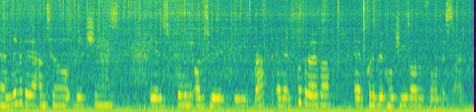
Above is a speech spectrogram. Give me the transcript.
And leave it there until the cheese is fully onto the wrap and then flip it over and put a bit more cheese on for this side.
